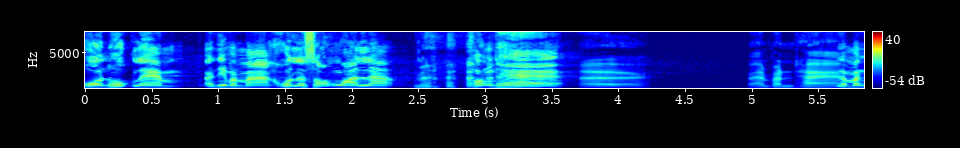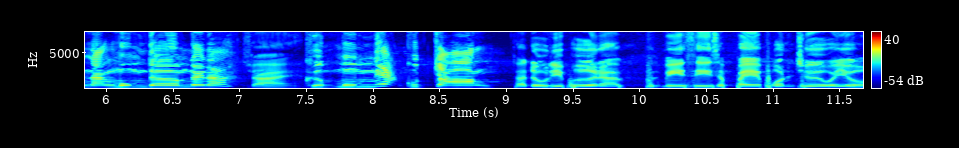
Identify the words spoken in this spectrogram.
คนหกเล่ม อันนี้มันมาคนละสองวันแล้วของแท้เออแฟนพันธ์แท้แล้วมันนั่งมุมเดิมด้วยนะ ใช่ คือมุมเนี้ยกูจอง ถ้าดูที่พื้นนะมีสีสเปรย์พ่นชื่อไว้อยู่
